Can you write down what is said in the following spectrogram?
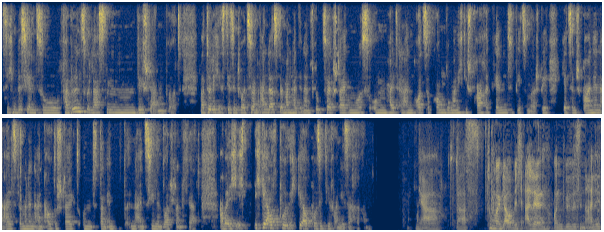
sich ein bisschen zu verwöhnen zu lassen, durchschlagen wird. Natürlich ist die Situation anders, wenn man halt in ein Flugzeug steigen muss, um halt an einen Ort zu kommen, wo man nicht die Sprache kennt, wie zum Beispiel jetzt in Spanien, als wenn man in ein Auto steigt und dann in, in ein Ziel in Deutschland fährt. Aber ich, ich, ich gehe auch, ich gehe auch positiv an die Sache ran. Ja, das tun wir, glaube ich, alle. Und wir wissen alle,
